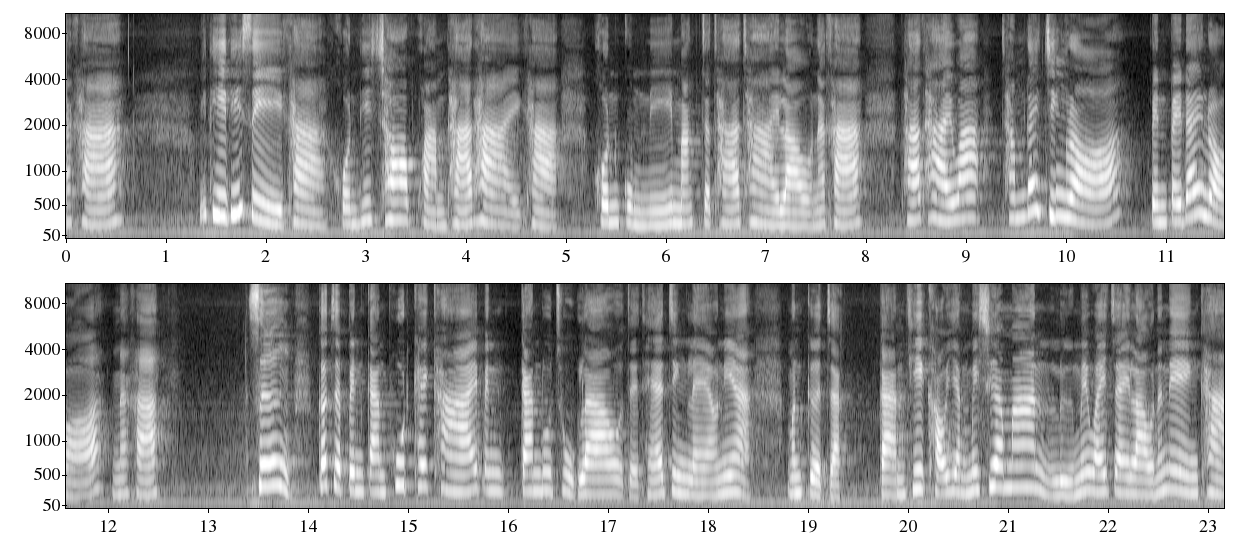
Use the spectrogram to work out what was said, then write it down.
นะคะ วิธีที่ 4 ค่ะ คนที่ชอบความท้าทายค่ะ คนกลุ่มนี้มักจะท้าทายเรานะคะ ท้าทายว่าทำได้จริงหรอ เป็นไปได้หรอนะคะ ซึ่งก็จะเป็นการพูดคล้ายๆ เป็นการดูถูกเราแต่แท้จริงแล้วเนี่ยมันเกิดจาก การที่เขายังไม่เชื่อมั่น หรือไม่ไว้ใจเรานั่นเองค่ะ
